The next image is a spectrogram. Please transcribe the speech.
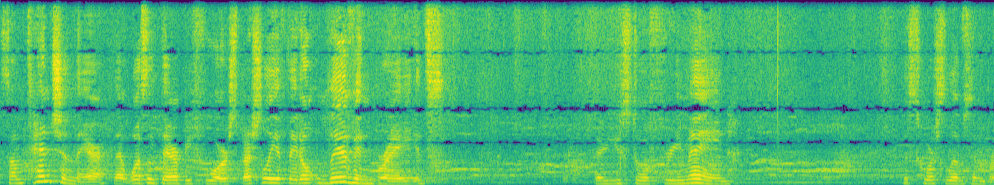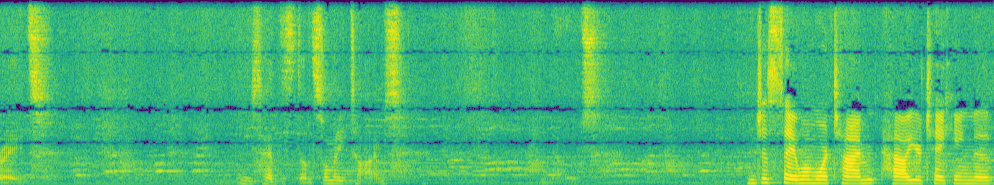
some tension there that wasn't there before especially if they don't live in braids they're used to a free mane this horse lives in braids and he's had this done so many times. He knows. And just say one more time how you're taking the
